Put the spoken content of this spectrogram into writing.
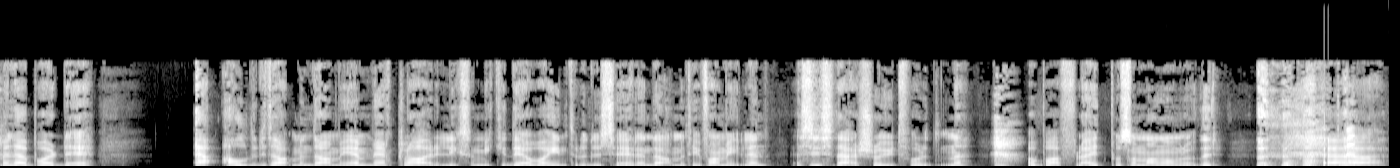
men det er bare det Jeg har aldri tatt med en dame hjem. Jeg klarer liksom ikke det å bare introdusere en dame til familien. Jeg syns det er så utfordrende og bare flaut på så mange områder. Ja,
